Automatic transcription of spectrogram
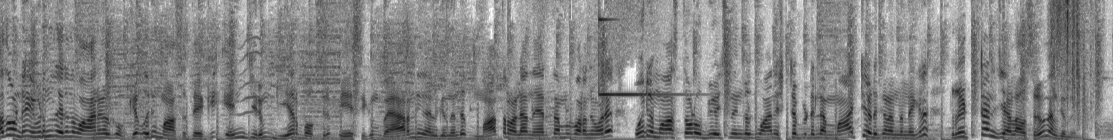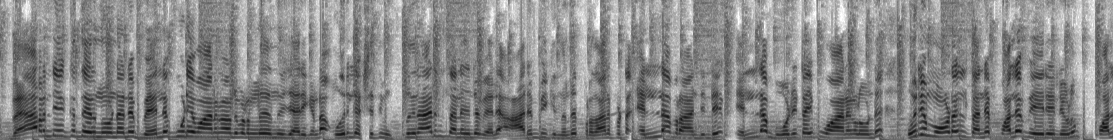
അതുകൊണ്ട് ഇവിടുന്ന് തരുന്ന വാഹനങ്ങൾക്കൊക്കെ ഒരു മാസത്തേക്ക് എഞ്ചിനും ഗിയർ ബോക്സിനും എ സിക്കും വാറണ്ടി നൽകുന്നുണ്ട്. മാത്രമല്ല നേരത്തെ നമ്മൾ പറഞ്ഞ പോലെ ഒരു മാസത്തോളം ഉപയോഗിച്ച് നിങ്ങൾക്ക് വാഹനം ഇഷ്ടപ്പെട്ടില്ല മാറ്റിയെടുക്കണമെന്നുണ്ടെങ്കിൽ റിട്ടേൺ ചെയ്യാനുള്ള അവസരവും നൽകുന്നുണ്ട്. വാറണ്ടി ഒക്കെ തരുന്നതുകൊണ്ട് തന്നെ വില കൂടിയ വാഹനങ്ങളാണ് ഇവിടെ ഉള്ളത് എന്ന് വിചാരിക്കേണ്ട. ഒരു ലക്ഷത്തി മുപ്പതിനായിരം തന്നെ ഇതിന്റെ വില ആരംഭിക്കുന്നുണ്ട്. പ്രധാനപ്പെട്ട എല്ലാ ബ്രാൻഡിന്റെയും എല്ലാ ബോഡി ടൈപ്പ് വാഹനങ്ങളും ഉണ്ട്. ഒരു മോഡലിൽ തന്നെ പല വേരിയന്റുകളും പല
